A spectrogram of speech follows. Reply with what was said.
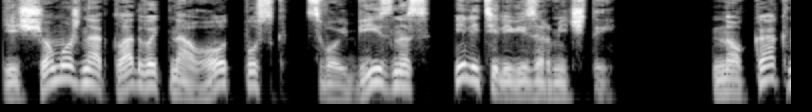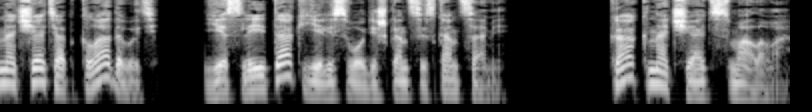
Еще можно откладывать на отпуск, свой бизнес или телевизор мечты. Но как начать откладывать, если и так еле сводишь концы с концами? Как начать с малого?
